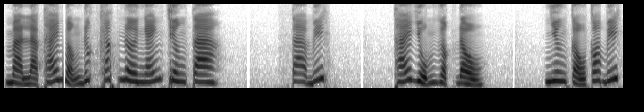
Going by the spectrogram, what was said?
mà là Thái Mẫn Đức khắp nơi ngán chân ta." "Ta biết." Thái Dũng gật đầu. "Nhưng cậu có biết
